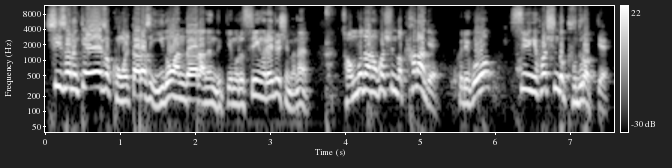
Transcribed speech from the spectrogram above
시선은 계속 공을 따라서 이동한다라는 느낌으로 스윙을 해주시면 은 전보다는 훨씬 더 편하게 그리고 스윙이 훨씬 더 부드럽게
